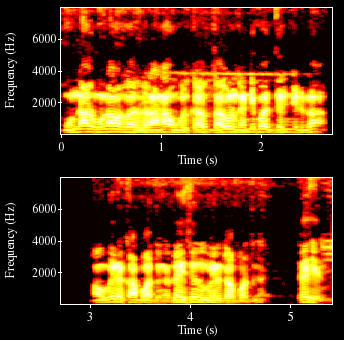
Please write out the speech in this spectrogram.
மூணு நாள் உண்ணாவிரதம் இருக்கிறான்னா உங்களுக்கு தகவல் கண்டிப்பாக தெரிஞ்சிருக்கும். அவன் உயிரை காப்பாற்றுங்க தயவுசெய்து உயிரை காப்பாற்றுங்க ஜெய்ஹிந்த்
